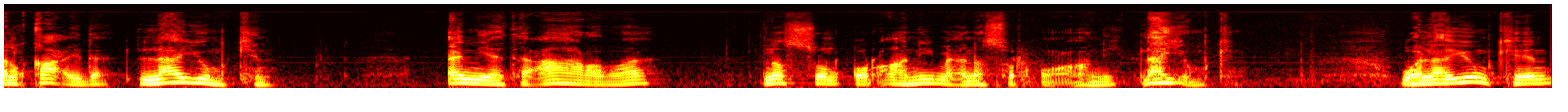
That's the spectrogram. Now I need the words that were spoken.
القاعدة لا يمكن أن يتعارض نص قرآني مع نص قرآني. لا يمكن. ولا يمكن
